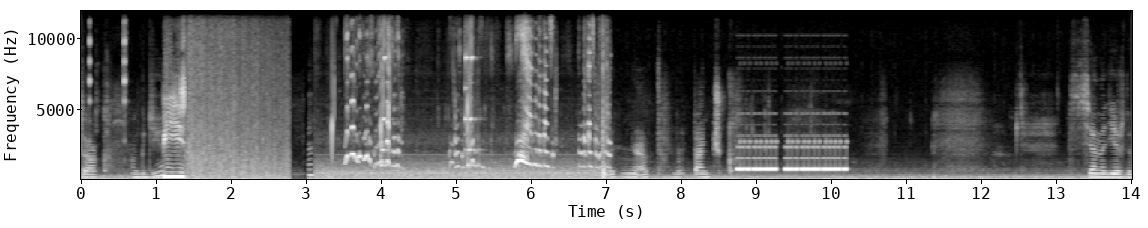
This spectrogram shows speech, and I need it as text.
Так, а где? Пиз... Нет, братанчик. Вся надежда.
